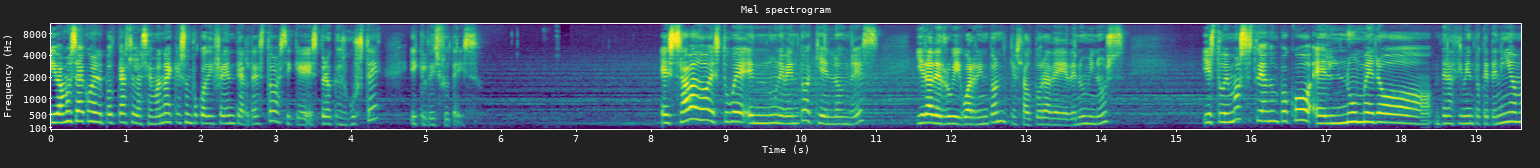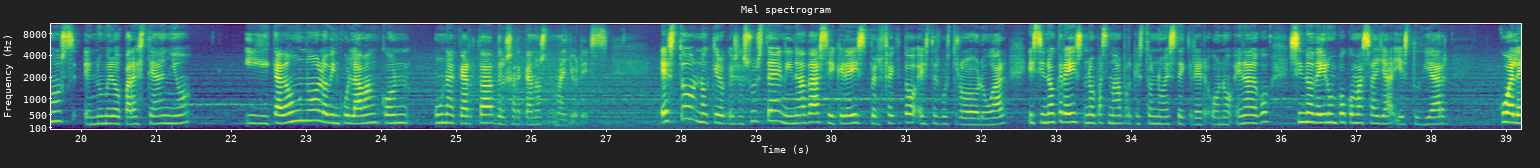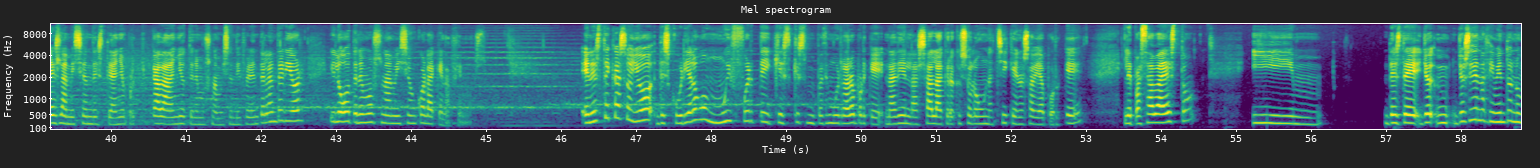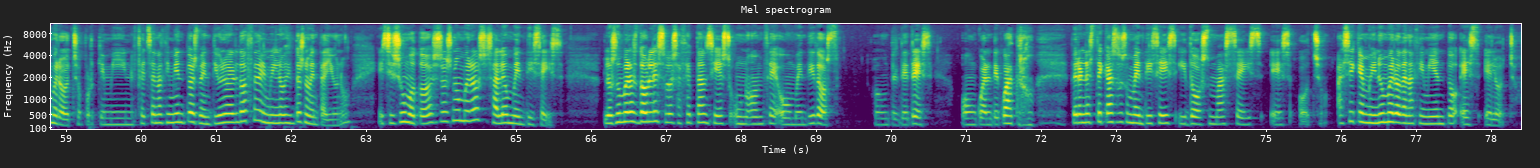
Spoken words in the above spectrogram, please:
Y vamos ya con el podcast de la semana, que es un poco diferente al resto, así que espero que os guste y que lo disfrutéis. El sábado estuve en un evento aquí en Londres y era de Ruby Warrington, que es la autora de, The Numinous, y estuvimos estudiando un poco el número de nacimiento que teníamos, el número para este año, y cada uno lo vinculaban con una carta de los arcanos mayores. Esto no quiero que os asuste ni nada, si queréis perfecto, este es vuestro lugar y si no creéis no pasa nada porque esto no es de creer o no en algo, sino de ir un poco más allá y estudiar cuál es la misión de este año, porque cada año tenemos una misión diferente a la anterior y luego tenemos una misión con la que nacemos. En este caso yo descubrí algo muy fuerte y que es que me parece muy raro porque nadie en la sala, creo que solo una chica y no sabía por qué, le pasaba esto y desde yo, yo soy de nacimiento número 8 porque mi fecha de nacimiento es 21 del 12 de 1991 y si sumo todos esos números sale un 26. Los números dobles solo se aceptan si es un 11 o un 22, o un 33, o un 44, pero en este caso es un 26 y 2 más 6 es 8. Así que mi número de nacimiento es el 8.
